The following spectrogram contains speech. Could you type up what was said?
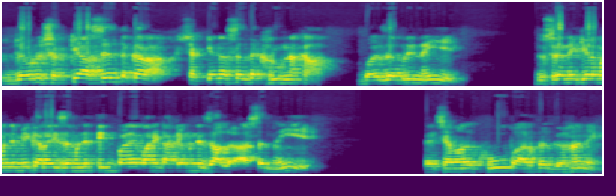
तुमच्याकडून शक्य असेल तर करा. शक्य नसेल तर करू नका. बळजबरी नाहीये. दुसऱ्याने केलं म्हणजे मी करायचं म्हणजे तीन पळ्या पाणी टाकलं म्हणजे झालं. असं नाहीये. त्याच्यामागे खूप अर्थ गहन आहे.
